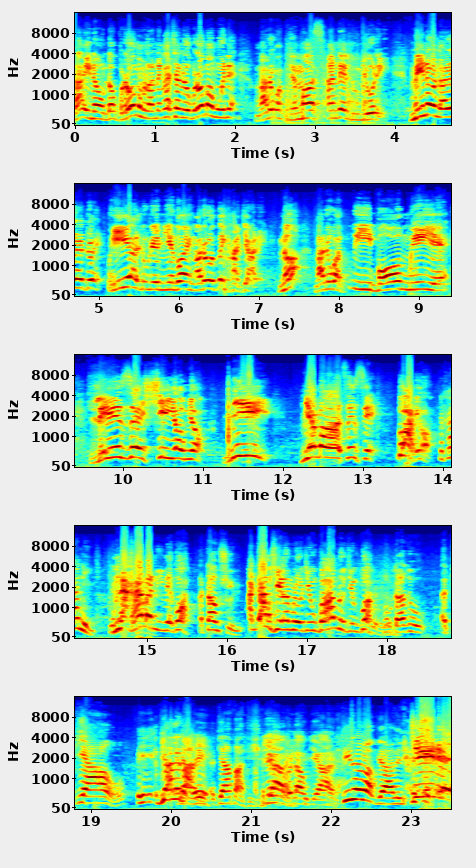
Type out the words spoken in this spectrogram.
ငါအိမ်တော့တော့ဘရောမမလာနဲ့ငါချန်တော့ဘရောမမဝင်နဲ့ငါတို့ကမြန်မာဆန်တဲ့လူမျိုးတွေမင်းတို့လာတဲ့အတွက်ဘေးကလူတွေမြင်သွားရင်ငါတို့သိခါကြတယ်နော်ငါတို့ကသီဘောမင်းရဲ့48ရောက်မြောက်မြည်မြန်မာစစ်စစ် သွားရောနှခမ်းနီနှခမ်းမနီနဲ့သွားအတောက်ရှည်လူအတောက်ရှင်လည်းမလို့ချင်ဘူးဘာမှမလို့ချင်ဘူးသွားဟုတ်ဒါဆိုအပြားရောအေးအပြားလေးပါလေအပြားပါသည်ပြဘယ်လောက်ပြရတယ်ဒီလောက်တော့ပြားလေးကြီးတယ်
